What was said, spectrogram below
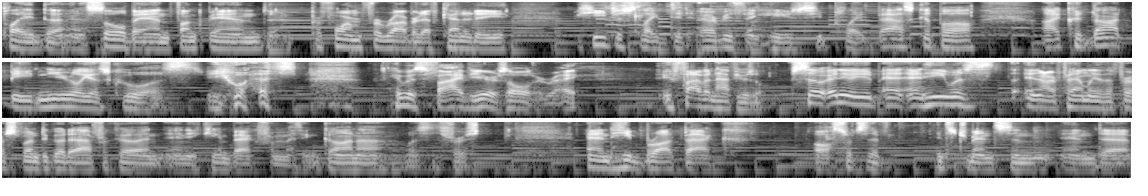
played uh, in a soul band, funk band, uh, performed for Robert F. Kennedy. He just like did everything. He's, he played basketball. I could not be nearly as cool as he was. He was five years older, right? Five and a half years old. So anyway, and, and, he was in our family the first one to go to Africa, and, and he came back from I think Ghana was the first, and he brought back all sorts of instruments and and uh,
